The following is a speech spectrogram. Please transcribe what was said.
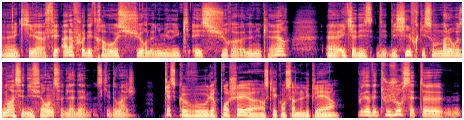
euh, qui a fait à la fois des travaux sur le numérique et sur euh, le nucléaire, euh, et qui a des, des, des chiffres qui sont malheureusement assez différents de ceux de l'ADEME, ce qui est dommage. Qu'est-ce que vous lui reprochez en ce qui concerne le nucléaire? Vous avez toujours cette euh,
